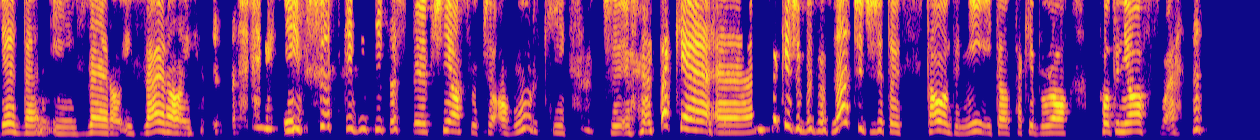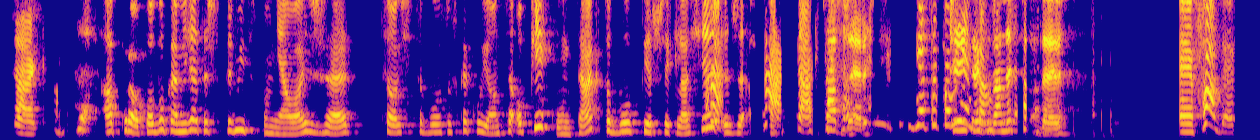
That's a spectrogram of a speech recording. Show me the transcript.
jeden i zero i zero i, i wszystkie dzieci coś e, przyniosły, czy ogórki, czy takie, e, takie, żeby zaznaczyć, że to jest 100 dni i to takie było podniosłe. Tak. A propos, bo Kamila też ty mi wspomniałaś, że coś, co było zaskakujące, opiekun, tak? To było w pierwszej klasie? Tak, że... tak, tak. Fader. Ja to Czyli tak zwany fader. E, fader,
